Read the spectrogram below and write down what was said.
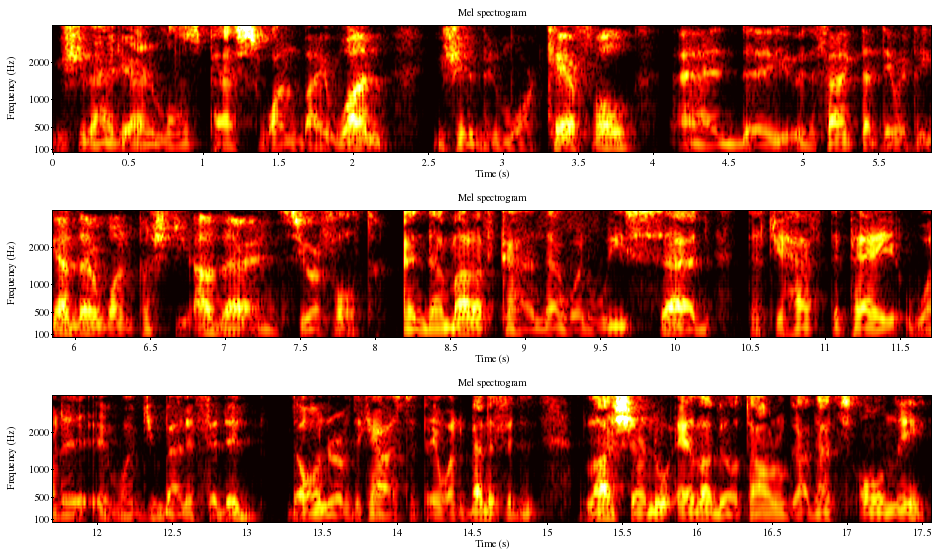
you should have had your animals pass one by one. You should have been more careful. And uh, the fact that they were together, one pushed the other, and it's your fault. And Amar of Kahana, when we said that you have to pay what it, what you benefited, the owner of the cow has to pay what it benefited. La shanu ela That's only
